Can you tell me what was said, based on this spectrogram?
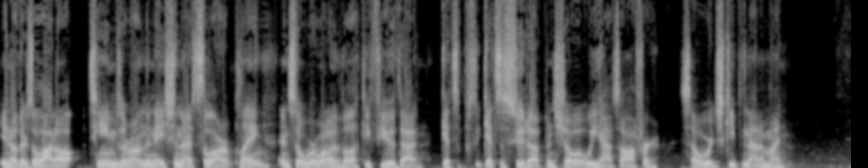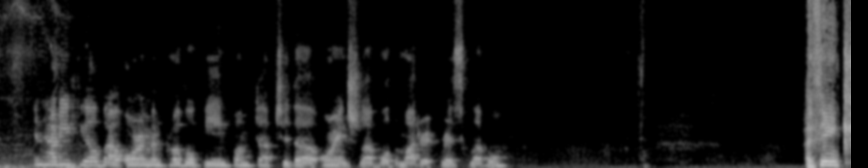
you know, there's a lot of teams around the nation that still aren't playing, and so we're one of the lucky few that gets gets to suit up and show what we have to offer. So we're just keeping that in mind. And how do you feel about Orem and Provo being bumped up to the orange level, the moderate risk level? I think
